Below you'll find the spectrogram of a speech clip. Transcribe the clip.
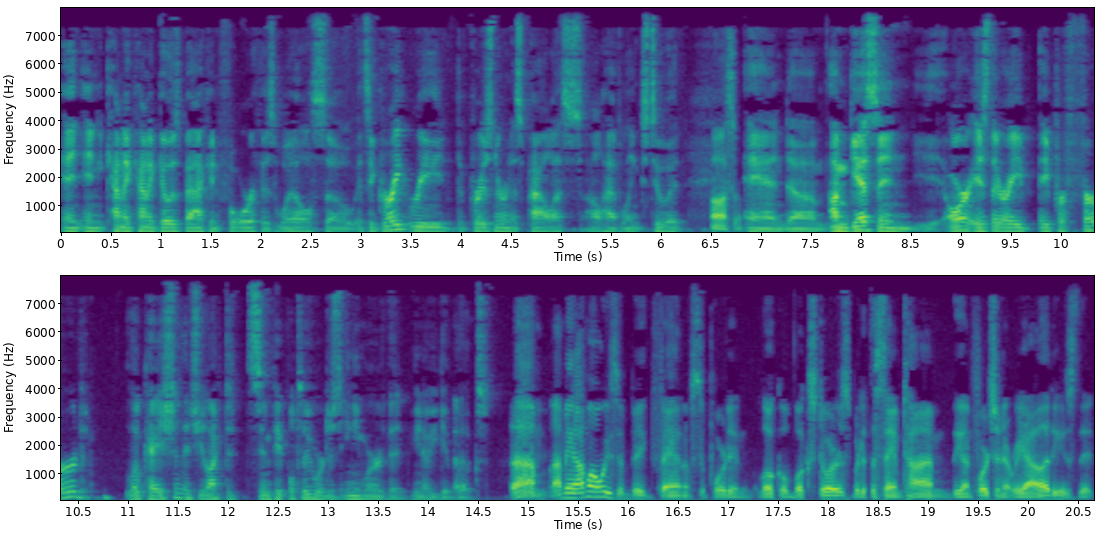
And, and kind of kind of goes back and forth as well. So it's a great read. The Prisoner in His Palace. I'll have links to it. Awesome. And um, I'm guessing, or is there a, a preferred location that you like to send people to, or just anywhere that you know you get books? Um, I mean, I'm always a big fan of supporting local bookstores, but at the same time, the unfortunate reality is that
